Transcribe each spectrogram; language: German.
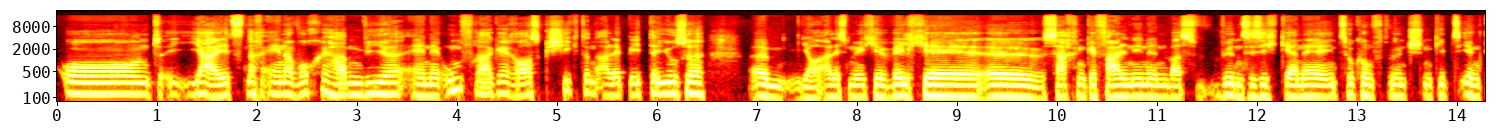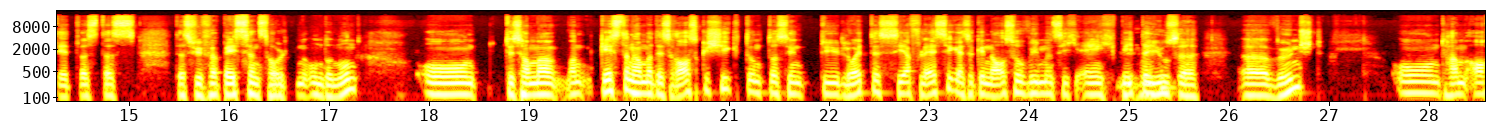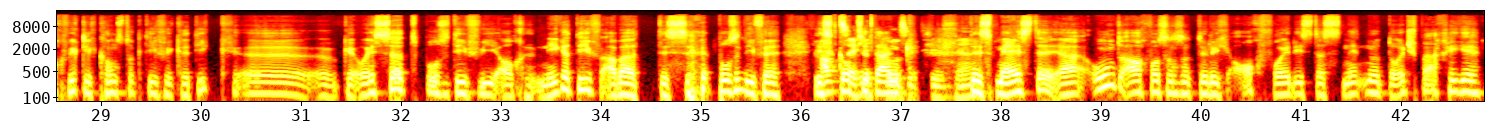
Und ja, jetzt nach einer Woche haben wir eine Umfrage rausgeschickt an alle Beta-User. Ähm, ja, alles Mögliche. Welche äh, Sachen gefallen Ihnen? Was würden Sie sich gerne in Zukunft wünschen? Gibt es irgendetwas, das, das wir verbessern sollten? Und und und. Und das haben wir, gestern haben wir das rausgeschickt und da sind die Leute sehr fleißig, also genauso wie man sich eigentlich Mhm. Beta-User äh, wünscht und haben auch wirklich konstruktive Kritik äh, geäußert, positiv wie auch negativ, aber das Positive ist Gott sei Dank positiv, ja. das meiste, ja. Und auch, was uns natürlich auch freut, ist, dass nicht nur deutschsprachige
